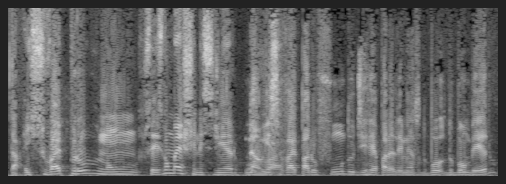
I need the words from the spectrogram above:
Tá, isso vai pro. Não, vocês não mexem nesse dinheiro. Não, isso vai para o fundo de reparelhamento do, do bombeiro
